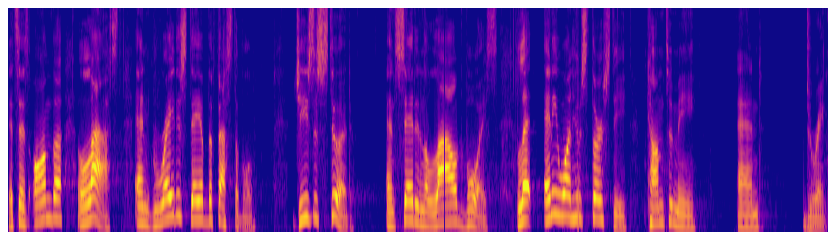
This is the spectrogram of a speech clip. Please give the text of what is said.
It says, On the last and greatest day of the festival, Jesus stood and said in a loud voice, Let anyone who's thirsty come to me and drink.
